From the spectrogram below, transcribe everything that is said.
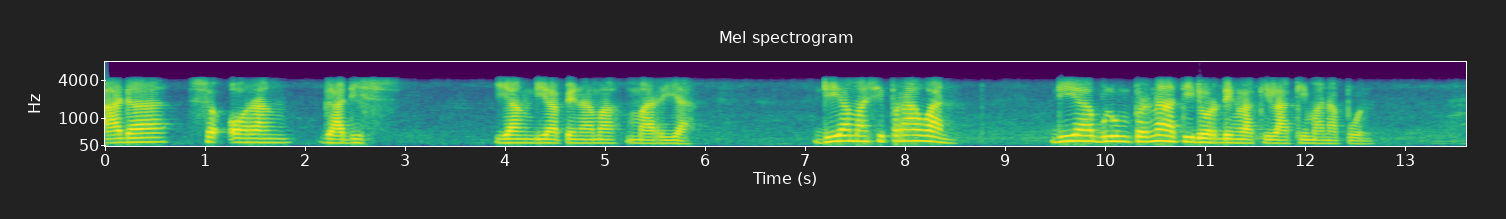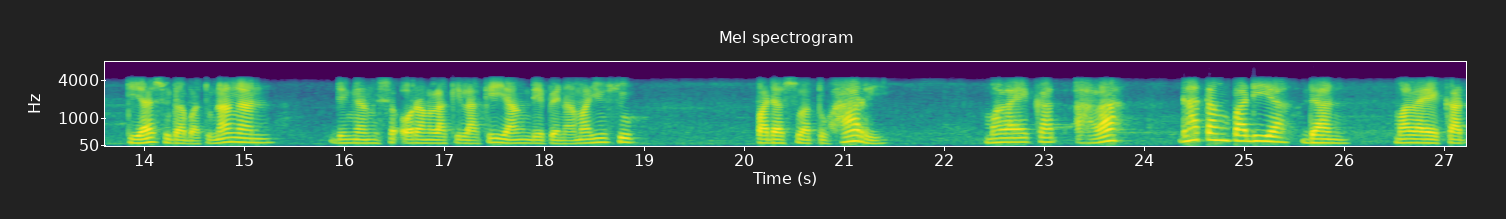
Ada seorang gadis yang dia penama Maria. Dia masih perawan dia belum pernah tidur dengan laki-laki mana pun. Dia sudah batunangan dengan seorang laki-laki yang DP nama Yusuf. Pada suatu hari, malaikat Allah datang pada dia dan malaikat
